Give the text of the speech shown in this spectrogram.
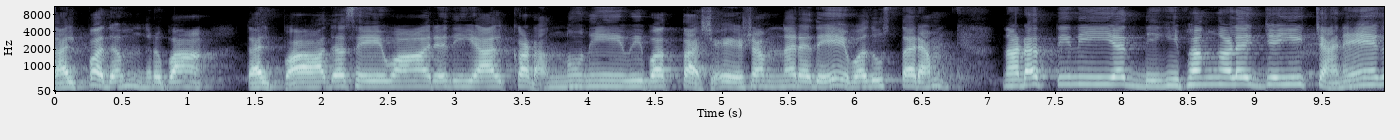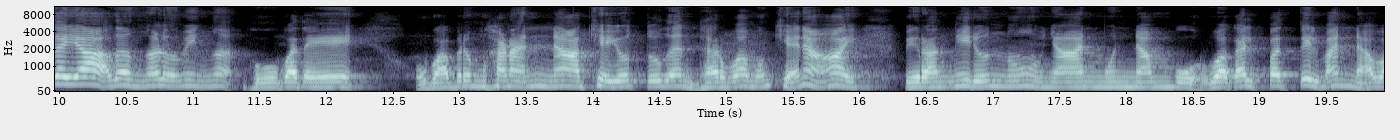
തൽപദം നൃപ. തൽപാദസേവാരതിയാൽ കടന്നു നീ വിപത്തശേഷം നരദേവദുസ്തരം നടത്തി നീയ ദിഗിഭങ്ങളെ ജയിച്ചനേകയാഗങ്ങളുമിങ്ങ് ഭൂപതേ. ഉപബൃംഹണനാഖ്യയൊത്തു ഗന്ധർവമുഖ്യനായി പിറന്നിരുന്നു ഞാൻ മുന്നം പൂർവകൽപ്പത്തിൽ മന്നവ.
